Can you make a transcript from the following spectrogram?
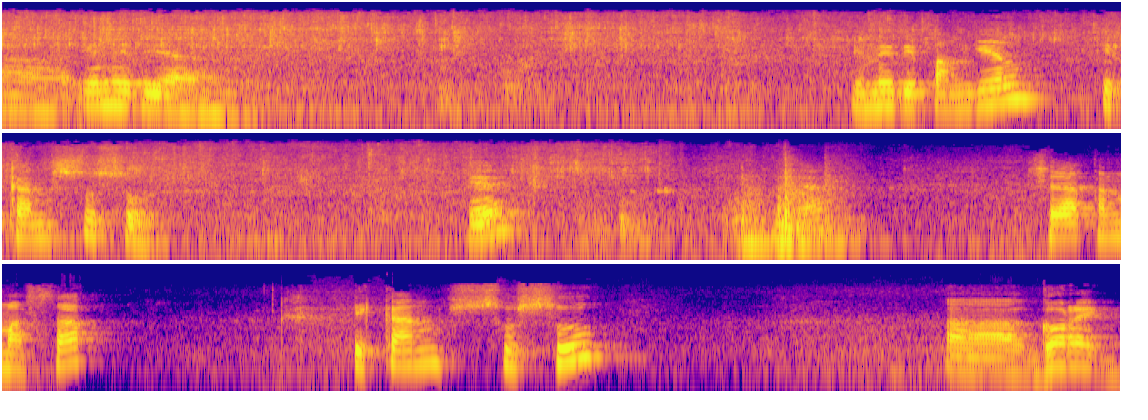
Ah, Ini dia. Ini dipanggil ikan susu. Oke. Ya. Saya akan masak ikan susu uh, goreng.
